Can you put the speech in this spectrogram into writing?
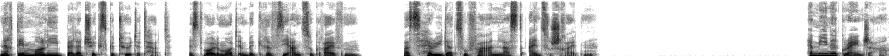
Nachdem Molly Bellatrix getötet hat, ist Voldemort im Begriff, sie anzugreifen, was Harry dazu veranlasst, einzuschreiten. Hermine Granger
